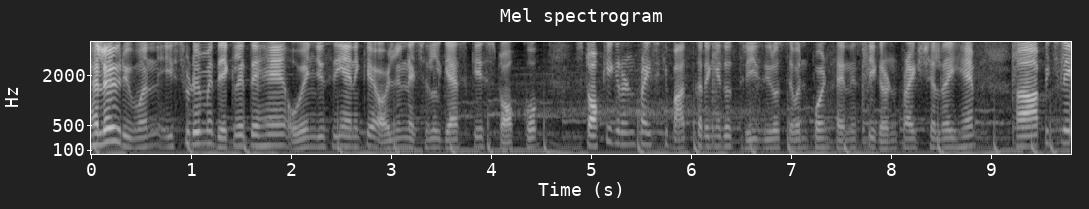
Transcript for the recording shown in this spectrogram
हेलो एवरीवन इस वीडियो में देख लेते हैं ओएनजीसी यानी कि ऑयल एंड नेचुरल गैस के स्टॉक को। स्टॉक की करंट प्राइस की बात करेंगे तो 307.10 इसकी करंट प्राइस चल रही है। आ, पिछले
